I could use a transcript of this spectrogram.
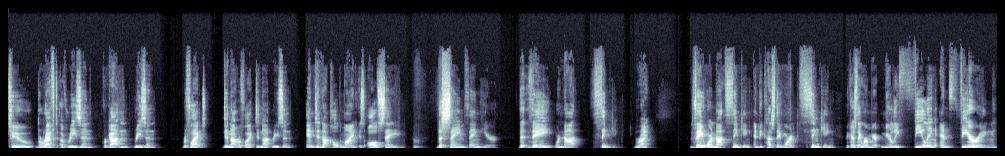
to bereft of reason, forgotten reason, reflect, did not reflect, did not reason, and did not call to mind, is all saying the same thing here that they were not thinking. Right. They were not thinking. And because they weren't thinking, because they were mer- merely feeling and fearing,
